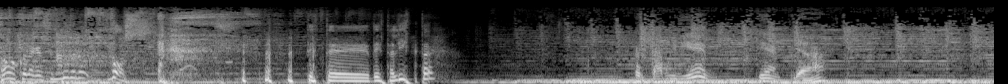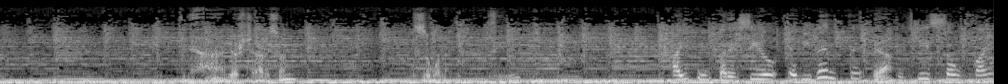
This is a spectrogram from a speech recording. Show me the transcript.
Vamos con la canción número 2 de, este, de esta lista. Pero está muy bien. Bien. Ya. George Harrison. Se supone. Sí. Hay un parecido evidente Ya. entre He's So Fine.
